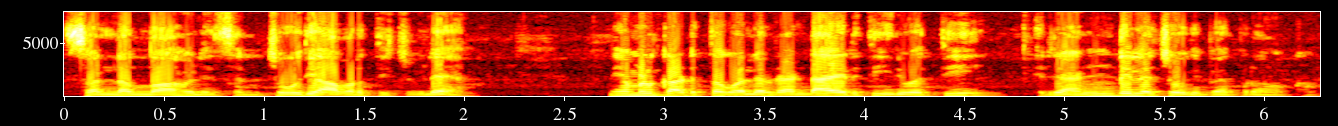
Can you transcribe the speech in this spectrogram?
സല്ലല്ലാഹു അലൈഹി വസല്ലം. ചോദ്യം ആവർത്തിച്ചു അല്ലേ? നമ്മൾക്ക് അടുത്ത കൊല്ലം രണ്ടായിരത്തി ഇരുപത്തി രണ്ടിലെ ചോദ്യ പേപ്പർ നോക്കാം.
